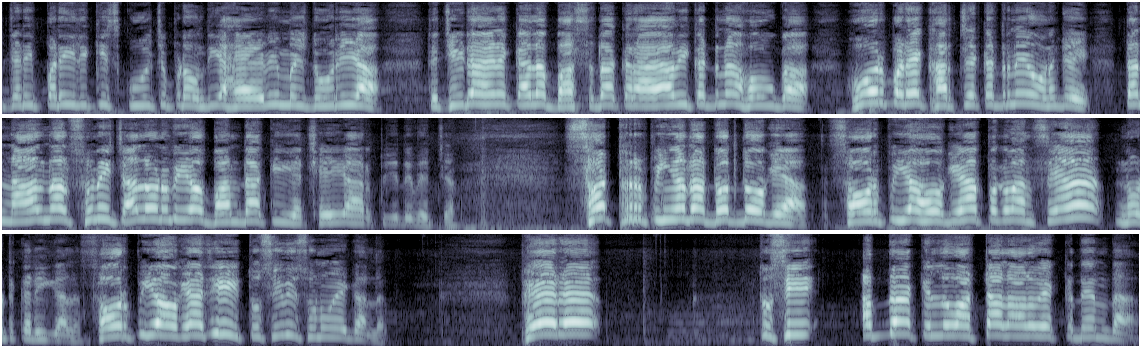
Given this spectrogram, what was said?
ਜਿਹੜੀ ਪੜ੍ਹੀ ਲਿਖੀ ਸਕੂਲ ਚ ਪੜਾਉਂਦੀ ਆ, ਹੈ ਇਹ ਵੀ ਮਜ਼ਦੂਰੀ ਆ। ਤੇ ਜਿਹੜਾ ਇਹਨੇ ਕਹਿ ਲਾ ਬੱਸ ਦਾ ਕਿਰਾਇਆ ਵੀ ਕੱਢਣਾ ਹੋਊਗਾ, ਹੋਰ ਬੜੇ ਖਰਚੇ ਕੱਢਣੇ ਹੋਣਗੇ, ਤਾਂ ਨਾਲ ਨਾਲ ਸੁਣੀ ਚੱਲ ਹੁਣ ਵੀ ਉਹ ਬੰਦਾ ਕੀ ਹੈ 6000 ਰੁਪਏ ਦੇ ਵਿੱਚ। 60 ਰੁਪਈਆਂ ਦਾ ਦੁੱਧ ਹੋ ਗਿਆ 100 ਰੁਪਈਆ ਹੋ ਗਿਆ ਭਗਵੰਤ ਸਿਆ। ਨੋਟ ਕਰੀ ਗੱਲ 100 ਰੁਪਈਆ ਹੋ ਗਿਆ ਜੀ, ਤੁਸੀਂ ਵੀ ਸੁਣੋ ਇਹ ਗੱਲ। ਫਿਰ ਤੁਸੀਂ ਅੱਧਾ ਕਿਲੋ ਆਟਾ ਲਾ ਲਓ ਇੱਕ ਦਿਨ ਦਾ।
